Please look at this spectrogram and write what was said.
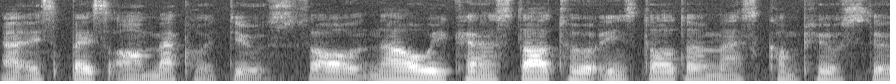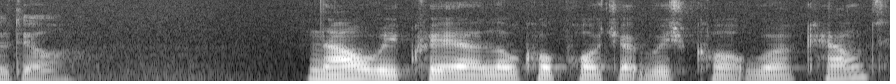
And it's based on MapReduce. So now we can start to install the MaxCompute Studio. Now we create a local project which called word count.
